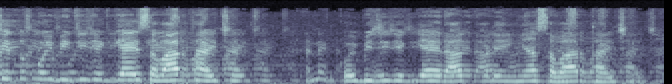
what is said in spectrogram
છે તો કોઈ બીજી જગ્યાએ સવાર થાય છે, હે કોઈ બીજી જગ્યાએ રાત પડે, અહીંયા સવાર થાય છે.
